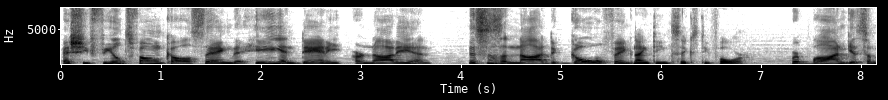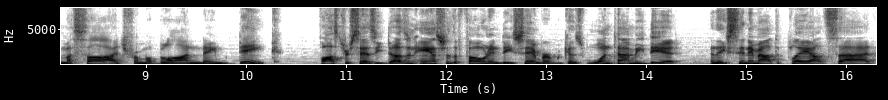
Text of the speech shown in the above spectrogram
as she fields phone calls saying that he and Danny are not in. This is a nod to Goldfinger 1964, where Bond gets a massage from a blonde named Dink. Foster says he doesn't answer the phone in December because one time he did, and they sent him out to play outside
